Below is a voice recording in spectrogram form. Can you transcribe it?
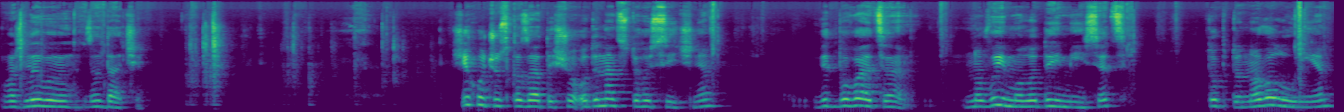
важливої задачі. Ще хочу сказати, що 11 січня відбувається новий молодий місяць, тобто новолунія.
